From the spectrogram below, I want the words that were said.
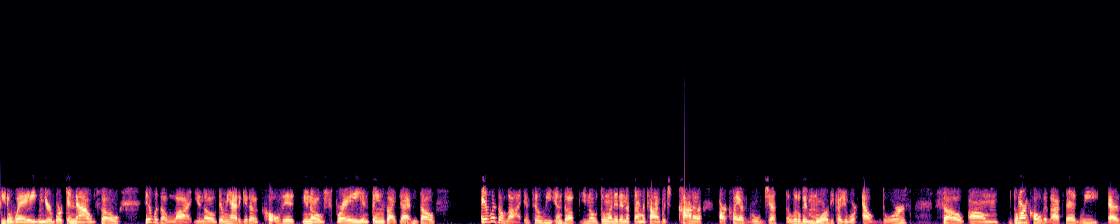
feet away when you're working out? So it was a lot you know. Then we had to get a covid you know spray and things like that. Mm-hmm. so it was a lot until we end up, you know, doing it in the summertime, which kind of our class grew just a little bit more because you were outdoors. So um, during COVID, like I said, we as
